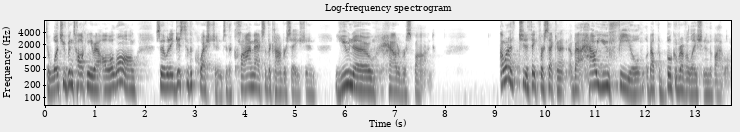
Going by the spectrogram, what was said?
to what you've been talking about all along. So that when it gets to the question, to the climax of the conversation, you know how to respond. I want you to think for a second about how you feel about the book of Revelation in the Bible.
